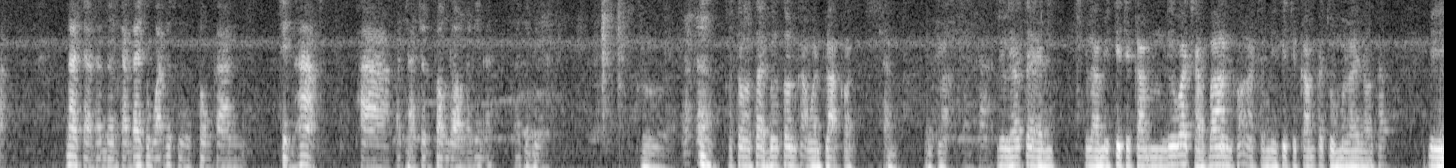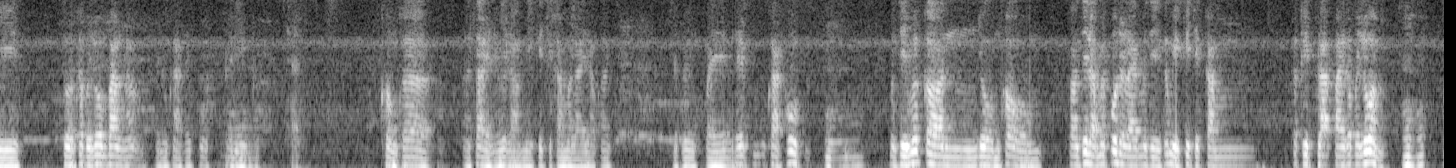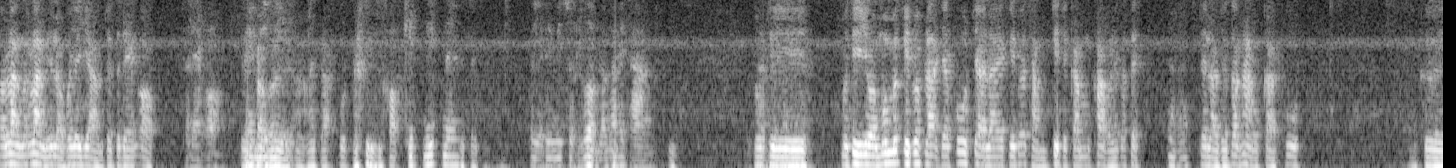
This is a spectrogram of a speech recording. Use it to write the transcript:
น่าจะดำเนินการได้ทุกวัดก็คือโครงการสินห้าพาประชาชนปรองดองกันนี่นะน่าจะดีก็ก็ต้องใส่เบื้องต้นก็เอาวันพระก่อนครับวันพระหรือแล้วแต่เวลามีกิจกรรมหรือว่าชาวบ้านเขาอาจจะมีกิจกรรมประชุมอะไรเราถ้ามีตัวเข้าไปร่วมบ้างแล้วเป็นโอกาสได้พูดได้ดีครับครับคงก็ อาศัยในเวลามีกิจกรรมอะไรเราก็จะไปไปได้โอกาสพูดอืมบางทีเมื่อก่อนโยมเขาตอนที่เราไม่พูดอะไรบางทีก็มีกิจกรรมก็คิดพระไปก็ไปร่วมอืมตอนล่างล่างนี้เราพยายามจะแสดงออกแสดงออกเดี๋ยวให้เขาไม่เอมีอเอาให้พระพูดขอบคิดนิดนึงก็จะได้มีส่วนร่วมแล้วก็ให้ทางบางทีบางทีโยมมันไม่คิดว่าพระจะพูดจะอะไรคิดว่าทำกิจกรรมเข้าอะไรก็เสร็จอืม แต่เราจะต้องหาโอกาสพูดเคย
